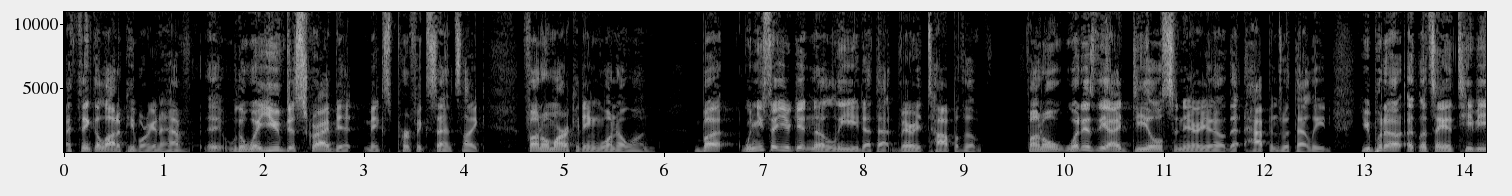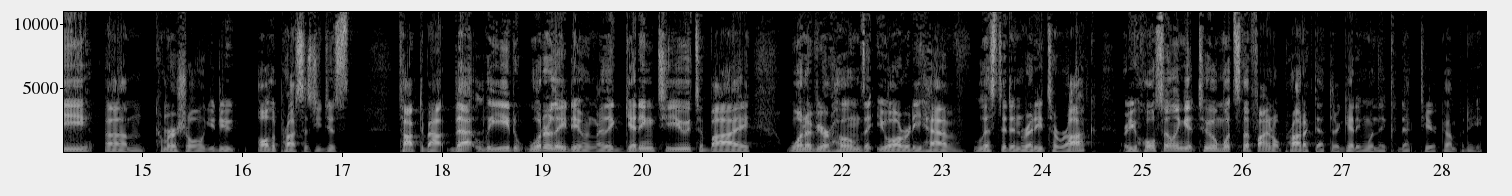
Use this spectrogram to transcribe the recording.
I think a lot of people are going to have it, the way you've described it makes perfect sense, like funnel marketing 101. But when you say you're getting a lead at that very top of the funnel, what is the ideal scenario that happens with that lead? You put out let's say a TV um, commercial, you do all the process you just talked about. That lead, what are they doing? Are they getting to you to buy one of your homes that you already have listed and ready to rock? Are you wholesaling it to them? What's the final product that they're getting when they connect to your company?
